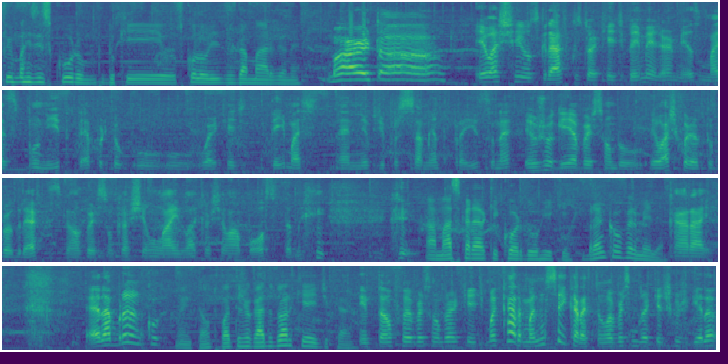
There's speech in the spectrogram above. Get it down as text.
filme mais escuro do que os coloridos da Marvel, né? Marta! Eu achei os gráficos do arcade bem melhor mesmo, mais bonito até porque o, o, o arcade tem mais né, nível de processamento pra isso, né? Eu joguei a versão do, eu acho que foi a do TurboGrafx, que é uma versão que eu achei online lá que eu achei uma bosta também. A máscara era que cor do Rick? Branca ou vermelha? Caralho. Era branco, Então tu pode ter jogado do arcade, cara. então foi a versão do arcade. Mas cara, mas não sei, cara, então a versão do arcade que eu joguei era,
